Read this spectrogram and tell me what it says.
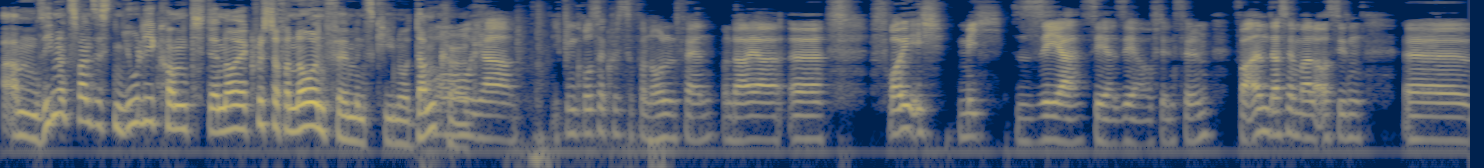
Am 27. Juli kommt der neue Christopher Nolan-Film ins Kino, Dunkirk. Oh ja, ich bin großer Christopher Nolan-Fan. Von daher äh, freue ich mich sehr, sehr, sehr auf den Film. Vor allem, dass er mal aus diesem äh,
